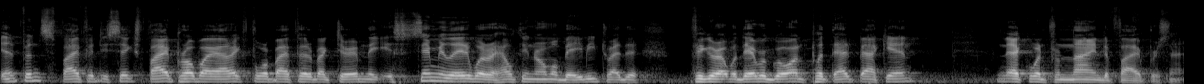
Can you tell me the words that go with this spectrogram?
infants, 556, five probiotics, four bifidobacterium. They simulated what a healthy normal baby, tried to figure out what they were growing, put that back in. NEC went from 9 to 5%.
